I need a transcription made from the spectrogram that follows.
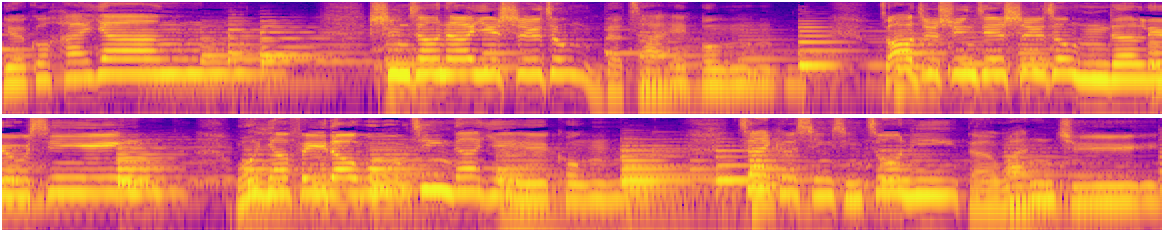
越过海洋，寻找那已失踪的彩虹，抓住瞬间失踪的流星。我要飞到无尽的夜空。摘颗星星做你的玩具，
